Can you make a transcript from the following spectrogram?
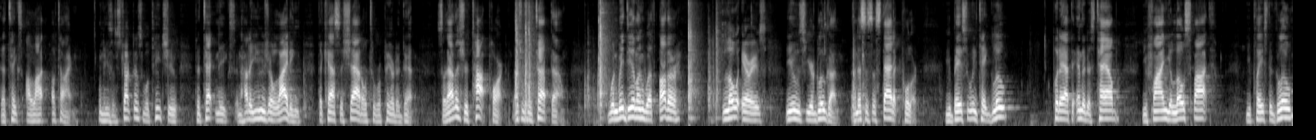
That takes a lot of time. And these instructors will teach you the techniques and how to use your lighting to cast a shadow to repair the dent. So that is your top part. That's your tap down. When we're dealing with other low areas, use your glue gun. And this is a static puller. You basically take glue, put it at the end of this tab, you find your low spot, you place the glue,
